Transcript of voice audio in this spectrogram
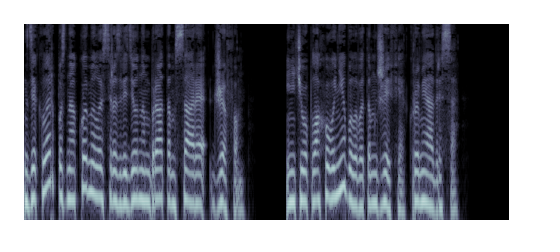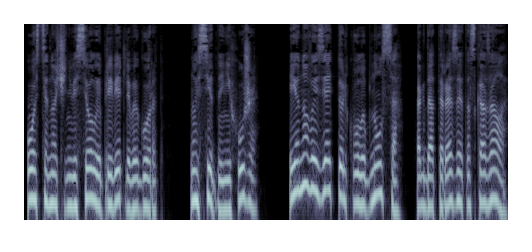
где Клэр познакомилась с разведенным братом Сары Джеффом. И ничего плохого не было в этом Джеффе, кроме адреса. Остин очень веселый и приветливый город, но Сиднey не хуже. Ее новый зять только улыбнулся, когда Тереза это сказала.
